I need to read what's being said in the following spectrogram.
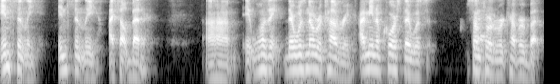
instantly, instantly I felt better. Um, it wasn't there was no recovery. I mean, of course there was some sort of recover, but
